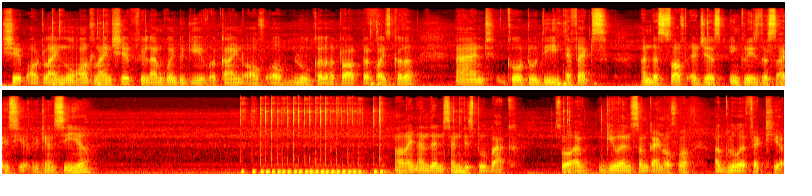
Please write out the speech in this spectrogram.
shape outline no outline shape. Fill I'm going to give a kind of a blue color turquoise color. And go to the effects. Under soft edges increase the size here. You can see here. All right and then send this to back so I've given some kind of a, a glow effect here.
